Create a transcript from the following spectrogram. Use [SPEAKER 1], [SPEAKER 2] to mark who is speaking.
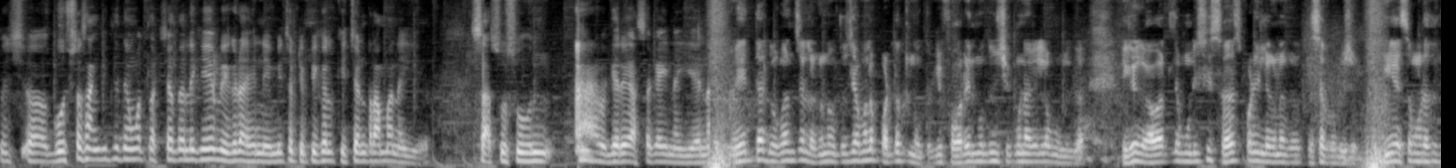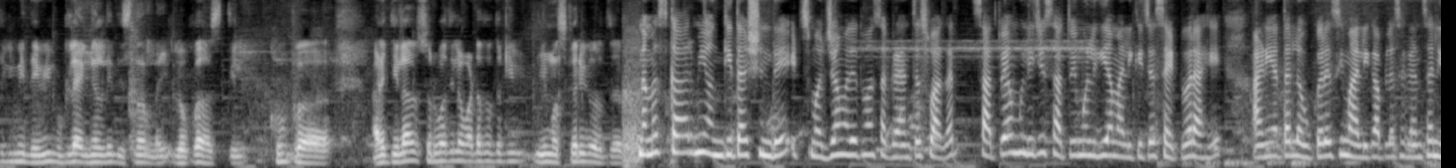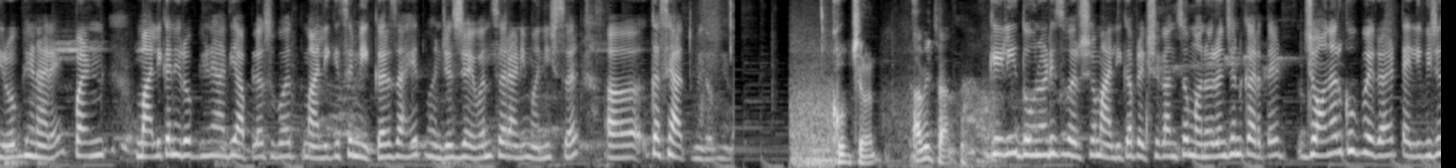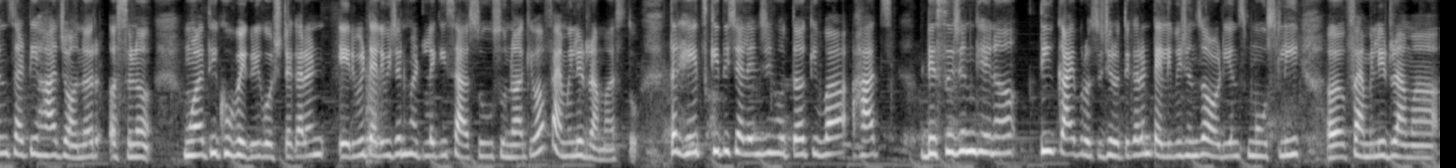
[SPEAKER 1] श- गोष्ट सांगितली तेव्हाच लक्षात आलं की हे वेगळं आहे. नेहमीचं टिपिकल किचन ड्रामा नाही आहे सासूसून वगैरे असं काही नाहीये ना.
[SPEAKER 2] हे त्या दोघांचं लग्न होतं जे आम्हाला पटत नव्हतं की फॉरेनमधून शिकून आलेला मुलगा एका गावातल्या मुलीशी सहजपणे लग्न कसं करू शकतो? मी असं म्हणत होतं की मी देवी कुठल्या अँगलने दिसणार नाही. लोक असतील खूप आणि तिला सुरुवातीला वाटत होतं की मी मस्करी करतोय.
[SPEAKER 3] नमस्कार मी अंकिता शिंदे. इट्स मज्जामध्ये तुम्हाला सगळ्यांचं स्वागत. सातव्या मुलीची सातवी मुलगी या मालिकेच्या सेटवर आहे आणि आता लवकरच ही मालिका आपल्या सगळ्यांचा निरोप घेणार आहे. पण मालिका निरोप घेण्याआधी आपल्यासोबत मालिकेचे मेकर्स आहेत म्हणजेच जयवंत सर आणि मनीष सर. कसे आहात तुम्ही दोघे?
[SPEAKER 2] खूप छान.
[SPEAKER 1] आम्ही छान.
[SPEAKER 3] गेली दोन अडीच वर्ष मालिका प्रेक्षकांचं मनोरंजन करते. जॉनर खूप वेगळा आहे. टेलिव्हिजनसाठी हा जॉनर असणं मुळात ही खूप वेगळी गोष्ट आहे. कारण एरवी टेलिव्हिजन म्हटलं की सासू सुना किंवा फॅमिली ड्रामा असतो. तर हेच किती चॅलेंजिंग होतं किंवा हाच डिसिजन घेणं ती काय प्रोसिजर होती? कारण टेलिव्हिजनचा ऑडियन्स मोस्टली फॅमिली ड्रामा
